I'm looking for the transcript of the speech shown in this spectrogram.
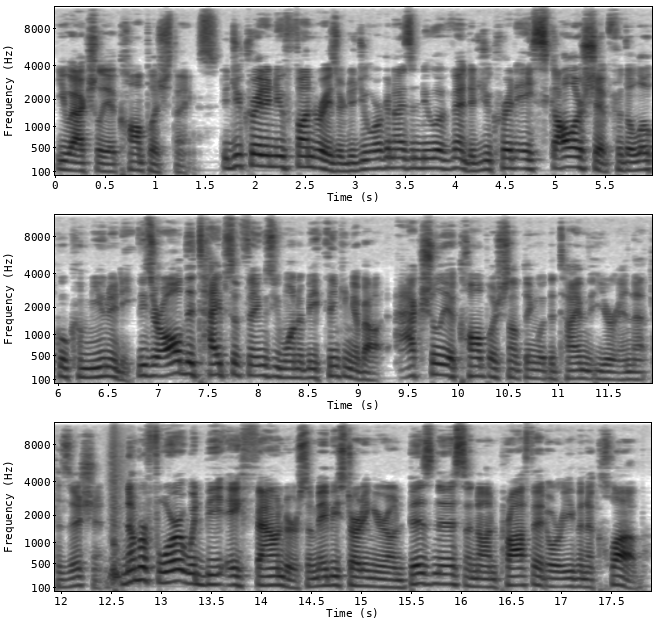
you actually accomplished things. Did you create a new fundraiser? Did you organize a new event? Did you create a scholarship for the local community? These are all the types of things you want to be thinking about. Actually accomplish something with the time that you're in that position. Number four would be a founder. So maybe starting your own business, a nonprofit, or even a club.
